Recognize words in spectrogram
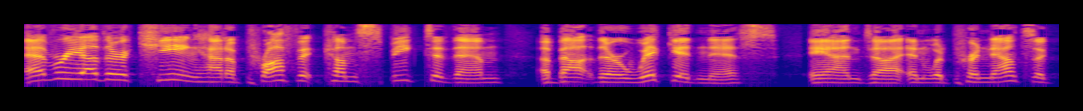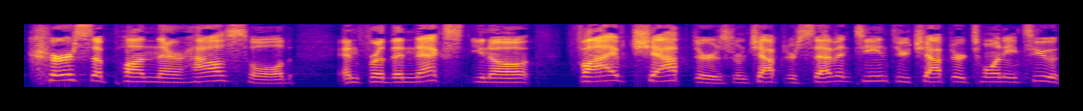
every other king had a prophet come speak to them about their wickedness and, uh, and would pronounce a curse upon their household. And for the next, you know, five chapters from chapter 17 through chapter 22,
